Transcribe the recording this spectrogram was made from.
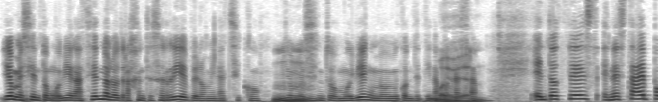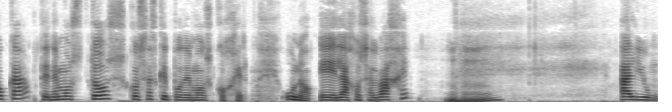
yo me siento muy bien haciéndolo, otra gente se ríe, pero mira, chico, yo me siento muy bien y me voy muy contentina Muy para casa. bien. Entonces, en esta época tenemos dos cosas que podemos coger. Uno, el ajo salvaje, Ujú. Allium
